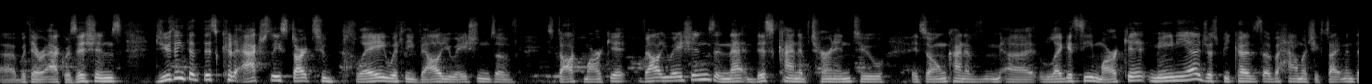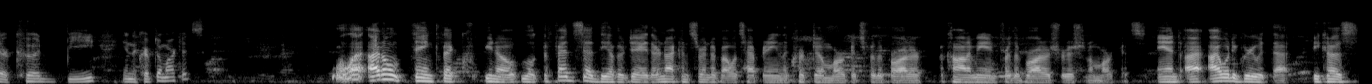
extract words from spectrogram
uh, with their acquisitions. Do you think that this could actually start to play with the valuations of stock market valuations, and that this kind of turn into its own kind of legacy market mania, just because of how much excitement there could be in the crypto markets? Well, I, I, don't think that, you know, look, the Fed said the other day they're not concerned about what's happening in the crypto markets for the broader economy and for the broader traditional markets. And I, I would agree with that because,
